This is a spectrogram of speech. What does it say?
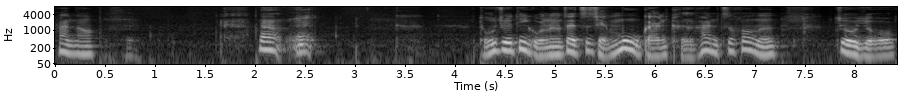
汗哦。那嗯突厥帝国呢，在之前木杆可汗之后呢，就由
